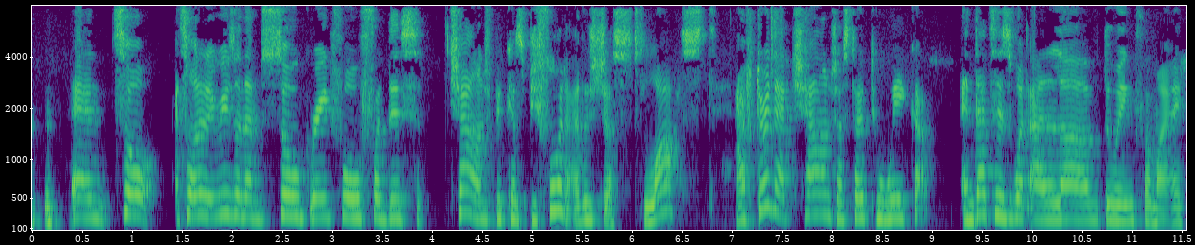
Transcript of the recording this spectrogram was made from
and so it's one of the reasons I'm so grateful for this challenge because before that I was just lost. After that challenge, I started to wake up. And that is what I love doing for my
